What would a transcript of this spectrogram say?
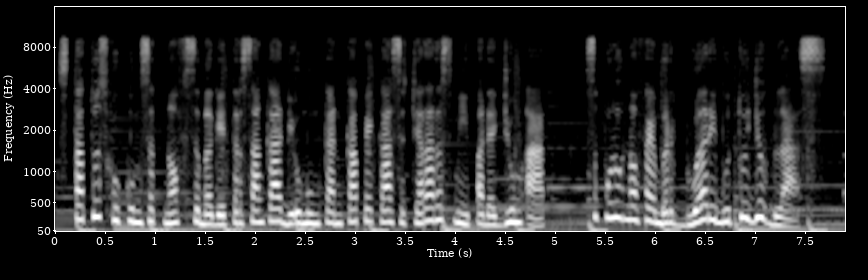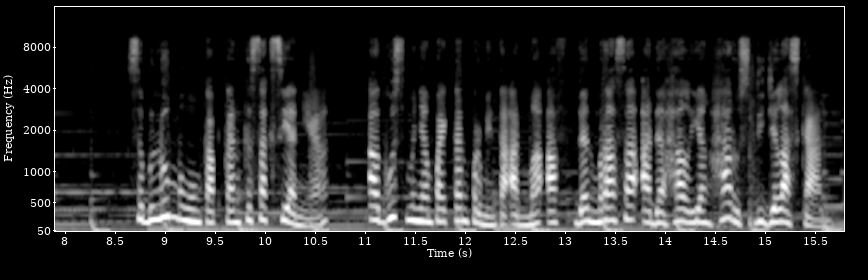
Status hukum Setnov sebagai tersangka diumumkan KPK secara resmi pada Jumat, 10 November 2017. Sebelum mengungkapkan kesaksiannya, Agus menyampaikan permintaan maaf dan merasa ada hal yang harus dijelaskan.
